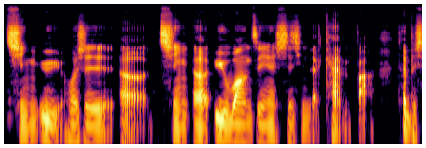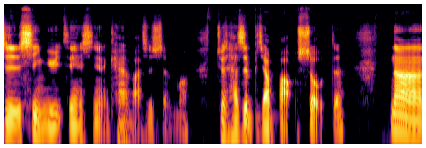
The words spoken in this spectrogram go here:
情欲或是呃情呃欲望这件事情的看法，特别是性欲这件事情的看法是什么？就他是比较保守的。那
